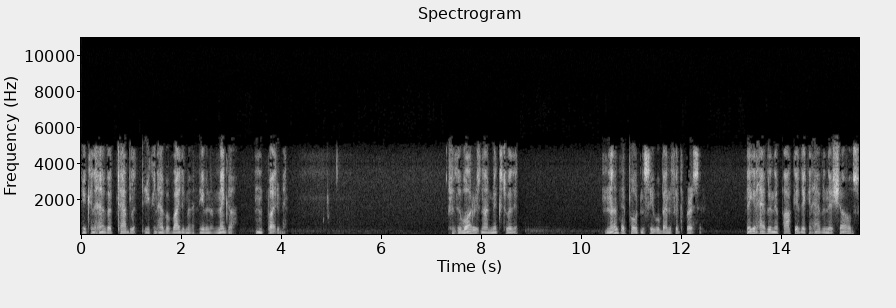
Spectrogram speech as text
You can have a tablet, you can have a vitamin, even a mega mm, vitamin. If the water is not mixed with it, none of that potency will benefit the person. They can have it in their pocket, they can have it in their shelves.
